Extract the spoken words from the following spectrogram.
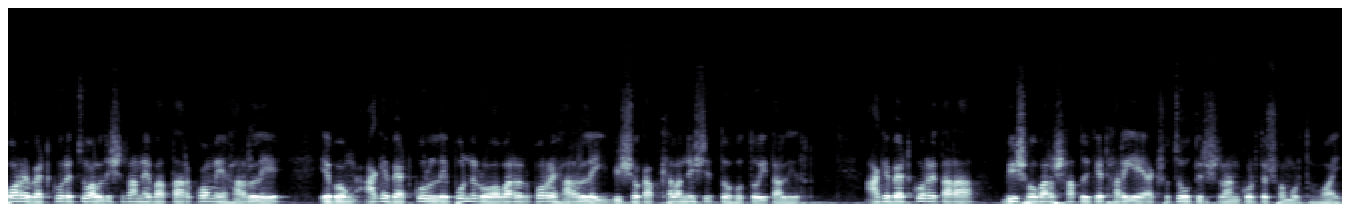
পরে ব্যাট করে চুয়াল্লিশ রানে বা তার কমে হারলে এবং আগে ব্যাট করলে পনেরো ওভারের পরে হারলেই বিশ্বকাপ খেলা নিশ্চিত হতো ইতালির। আগে ব্যাট করে তারা বিশ ওভার সাত উইকেট হারিয়ে একশো চৌত্রিশ রান করতে সমর্থ হয়।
